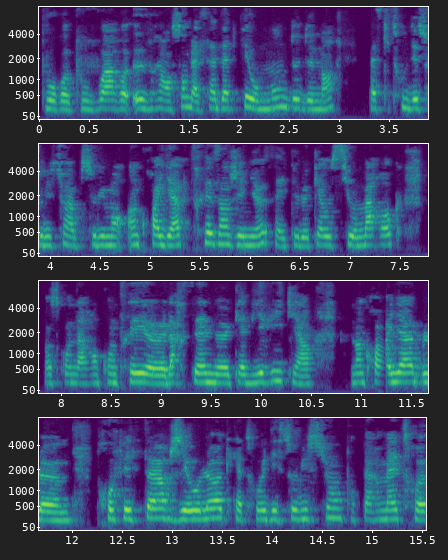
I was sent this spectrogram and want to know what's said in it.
pour pouvoir œuvrer ensemble à s'adapter au monde de demain parce qu'ils trouvent des solutions absolument incroyables, très ingénieuses. Ça a été le cas aussi au Maroc lorsqu'on a rencontré euh, Larsen Kabiri, qui est un, incroyable euh, professeur géologue qui a trouvé des solutions pour permettre euh,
